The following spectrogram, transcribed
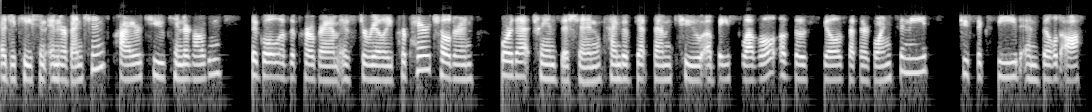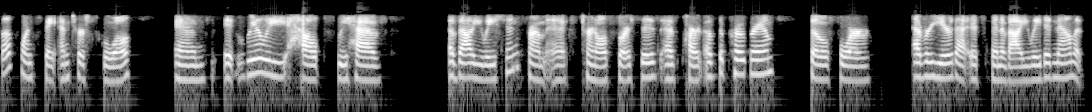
education interventions prior to kindergarten. The goal of the program is to really prepare children for that transition, kind of get them to a base level of those skills that they're going to need to succeed and build off of once they enter school. And it really helps. We have evaluation from external sources as part of the program. So for every year that it's been evaluated now, that's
